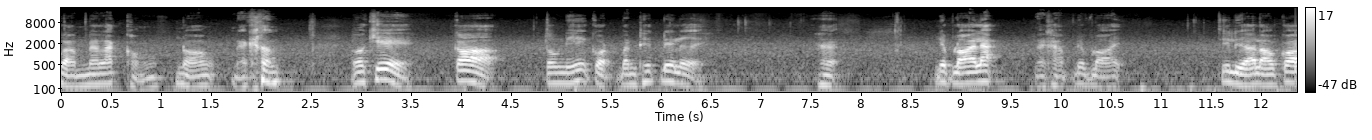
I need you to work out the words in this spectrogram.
ความน่ารักของน้องนะครับ โอเค ก็ตรงนี้กดบันทึกได้เลยฮะเรียบร้อยแล้วนะครับ เรียบร้อย ที่เหลือเราก็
